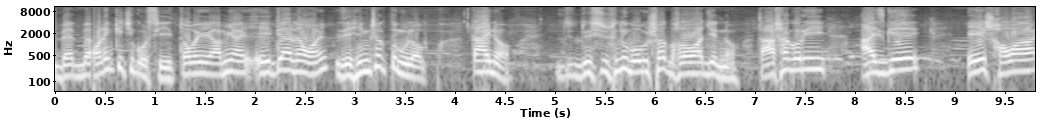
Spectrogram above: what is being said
বেদ অনেক কিছু করছি। তবে আমি এইটা নয় যে হিংসাত্মমূলক তাই নয়। শুধু ভবিষ্যৎ ভালো হওয়ার জন্য। তা আশা করি আজকে এই সবাই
